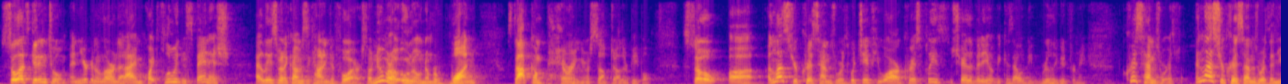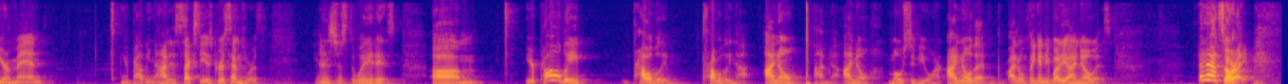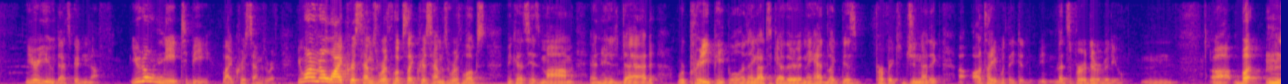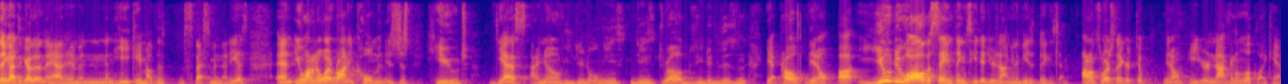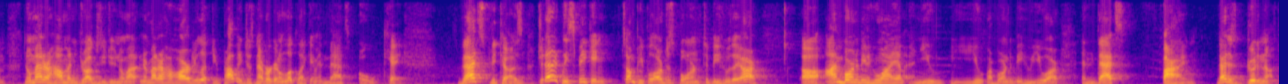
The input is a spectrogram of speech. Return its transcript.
So let's get into them. And you're going to learn that I am quite fluent in Spanish, at least when it comes to counting to four. So, numero uno, number one, stop comparing yourself to other people. So, uh, unless you're Chris Hemsworth, which if you are, Chris, please share the video because that would be really good for me. Chris Hemsworth, unless you're Chris Hemsworth and you're a man, you're probably not as sexy as Chris Hemsworth. And it's just the way it is. Um, you're probably, probably, probably not. I know I'm not. I know most of you aren't. I know that I don't think anybody I know is. And that's all right. You're you. That's good enough. You don't need to be like Chris Hemsworth. You want to know why Chris Hemsworth looks like Chris Hemsworth looks? Because his mom and his dad were pretty people and they got together and they had like this perfect genetic. Uh, I'll tell you what they did. That's for a different video. Mm. Uh, but they got together and they had him, and, and he came out the specimen that he is. And you want to know why Ronnie Coleman is just huge? Yes, I know he did all these these drugs. He did this and yeah, probably you know. Uh, you do all the same things he did. You're not going to be as big as him. Arnold Schwarzenegger too. You know, he, you're not going to look like him. No matter how many drugs you do, no matter no matter how hard you lift, you're probably just never going to look like him, and that's okay. That's because genetically speaking, some people are just born to be who they are. Uh, I'm born to be who I am, and you you are born to be who you are, and that's fine. That is good enough.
